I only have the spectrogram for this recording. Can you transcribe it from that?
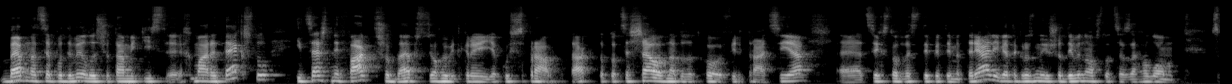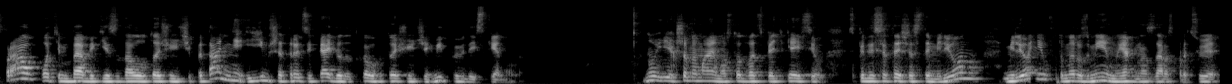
БЕБ на це подивилось, що там якісь е, хмари тексту, і це ж не факт, що БЕБ з цього відкриє якусь справу. Так, тобто, це ще одна додаткова фільтрація е, цих 125 матеріалів. Я так розумію, що 90 це загалом справ. Потім БЕБ, які задали уточнюючі питання, і їм ще 35 додаткових уточнюючих відповідей скинули. Ну і якщо ми маємо 125 кейсів з 56 мільйонів, мільйонів, то ми розуміємо, як в нас зараз працює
